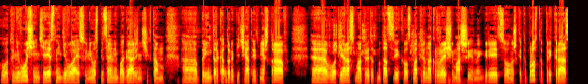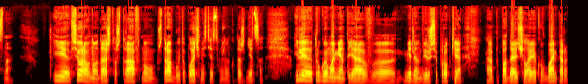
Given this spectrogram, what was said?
Вот, у него очень интересный девайс, у него специальный багажничек, там э, принтер, который печатает мне штраф. Э, вот, я рассматриваю этот мотоцикл, смотрю на окружающие машины, греет солнышко. Это просто прекрасно. И все равно, да, что штраф, ну, штраф будет уплачен, естественно, куда же деться. Или другой момент, я в медленно движущейся пробке а, попадаю человеку в бампер,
